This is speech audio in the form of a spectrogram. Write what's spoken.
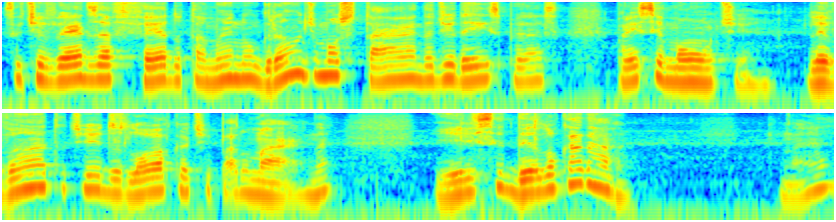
se tiverdes a fé do tamanho de um grão de mostarda, direis para esse monte, levanta-te, desloca-te para o mar, né? E ele se deslocará, né?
